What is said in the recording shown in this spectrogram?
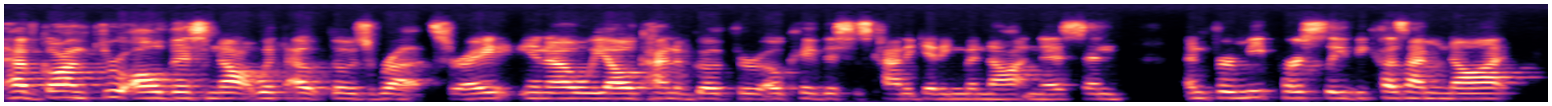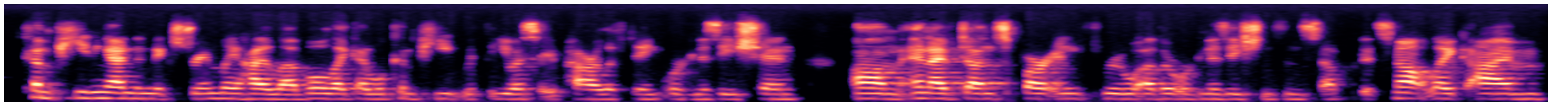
have gone through all this not without those ruts right? You know we all kind of go through okay this is kind of getting monotonous. And and for me personally because i'm not competing at an extremely high level. Like I will compete with the USA Powerlifting organization. Um, and I've done Spartan through other organizations and stuff, but it's not like I'm,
